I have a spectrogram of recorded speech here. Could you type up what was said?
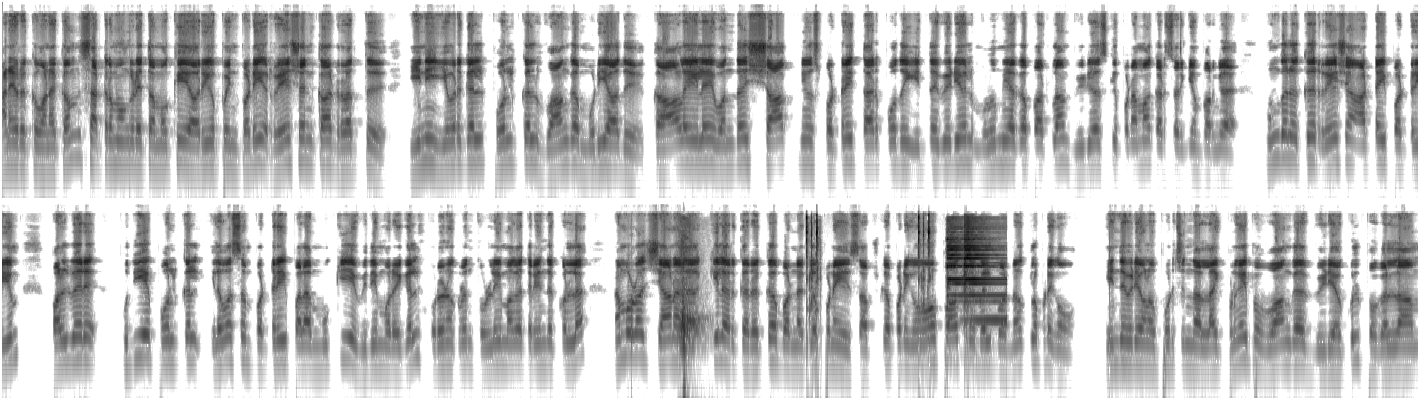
அனைவருக்கும் வணக்கம். சற்றம் கிடைத்த முக்கிய அறிவிப்பின்படி ரேஷன் கார்டு ரத்து. இனி இவர்கள் பொருட்கள் வாங்க முடியாது. காலையிலே வந்த ஷாக் நியூஸ் பற்றி தற்போது இந்த வீடியோவில் முழுமையாக பார்க்கலாம். வீடியோ ஸ்கிப் பண்ணாம கடைசி வரைக்கும் பாருங்க. உங்களுக்கு ரேஷன் அட்டை பற்றியும் பல்வேறு புதிய பொருட்கள் இலவசம் பற்றி பல முக்கிய விதிமுறைகள் உடனுக்குடன் துல்லியமாக தெரிந்து கொள்ள நம்மளோட சேனலை கீழே இருக்க ரெக்க பட்டனை கிளிக் பண்ணி சப்ஸ்கிரைப் பண்ணிக்கோங்க. பார்த்து பெல் பட்டனை கிளிக் பண்ணிக்கோங்க. இந்த வீடியோ உங்களுக்கு பிடிச்சிருந்தா லைக் பண்ணுங்க. இப்போ வாங்க வீடியோக்குள் புகழலாம்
